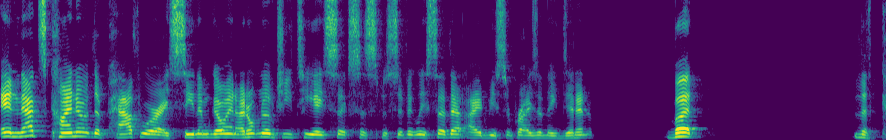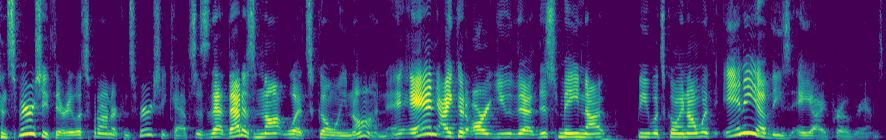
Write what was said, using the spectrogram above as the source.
And that's kind of the path where I see them going. I don't know if GTA 6 has specifically said that. I'd be surprised if they didn't. But the conspiracy theory, let's put on our conspiracy caps, is that that is not what's going on. And I could argue that this may not be what's going on with any of these AI programs.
